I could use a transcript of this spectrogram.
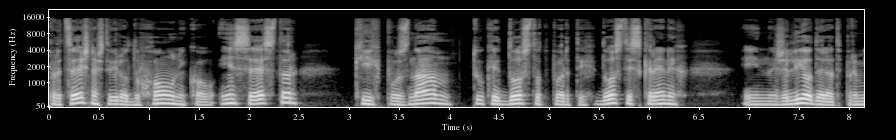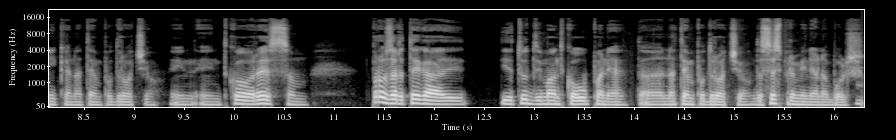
precejšnje število duhovnikov in sester, ki jih poznam, tukaj dost odprtih, dost iskrenih in želijo delati premike na tem področju. In, in tako res sem, prav zaradi tega je tudi imam tako upanje da, na tem področju, da se spremenja na boljši.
